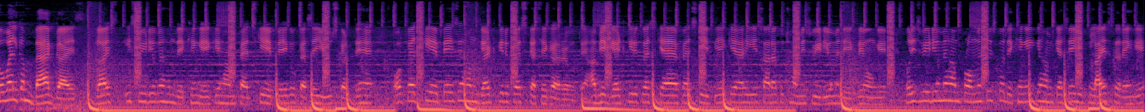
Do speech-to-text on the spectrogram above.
So welcome back guys guys इस वीडियो में हम देखेंगे कि हम फैच की एपीआई को कैसे यूज़ करते हैं और फैच की एपीआई से हम गेट की रिक्वेस्ट कैसे कर रहे होते हैं। अब ये गेट की रिक्वेस्ट क्या है फैच की एपीआई क्या है, ये सारा कुछ हम इस वीडियो में देख रहे होंगे। और इस वीडियो में हम प्रोमिस को देखेंगे कि हम कैसे यूटिलाइज़ करेंगे।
